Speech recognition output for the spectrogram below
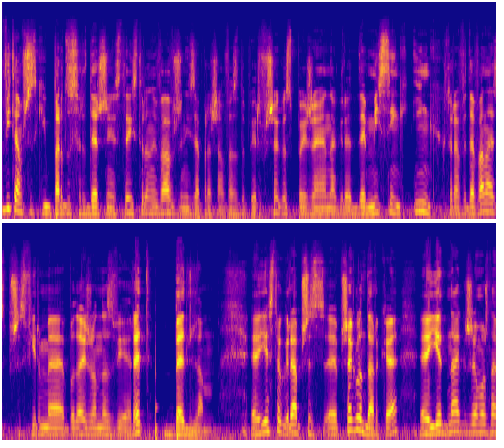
Witam wszystkich bardzo serdecznie, z tej strony Wawrzyn i zapraszam Was do pierwszego spojrzenia na grę The Missing Ink, która wydawana jest przez firmę bodajże o nazwie Red Bedlam. E, Jest to gra przez e, przeglądarkę, e, jednakże można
